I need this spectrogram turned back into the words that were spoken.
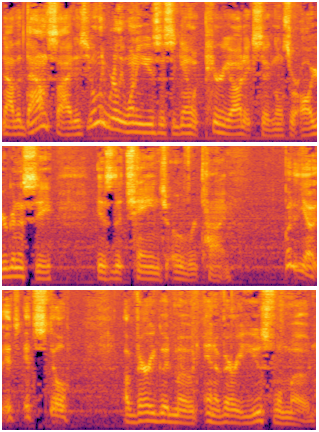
Now the downside is you only really want to use this again with periodic signals where all you're going to see is the change over time. But you know, it's it's still a very good mode and a very useful mode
